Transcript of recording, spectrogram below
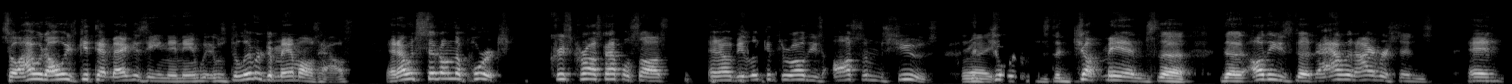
So I would always get that magazine, and it was delivered to Mamaw's house, and I would sit on the porch crisscrossed applesauce, and I would be looking through all these awesome shoes, right. the Jordans, the Jumpmans, the the all these the, the Allen Iversons, and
